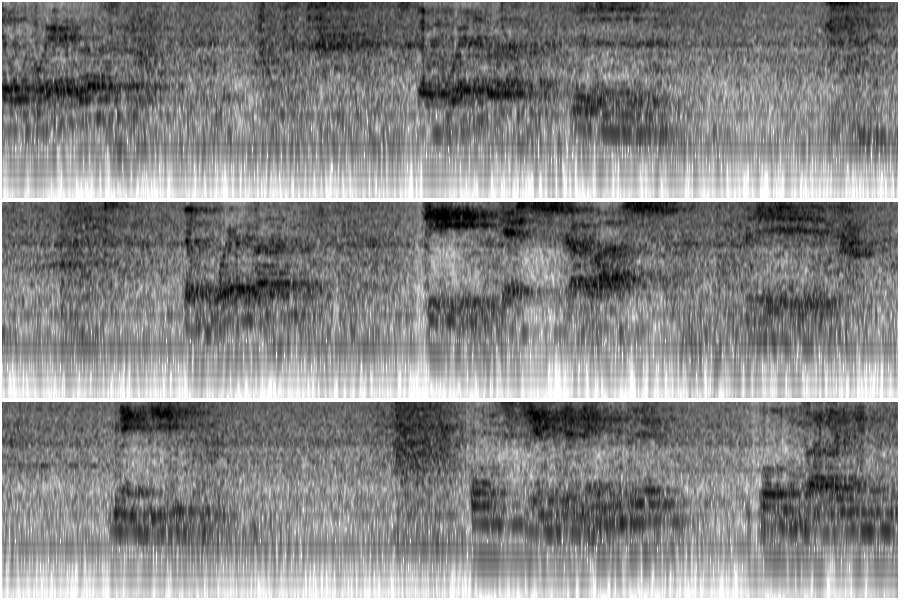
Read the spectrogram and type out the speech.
el poeta, el poeta, eh, el poeta que es capaz de mentir conscientemente, voluntariamente,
